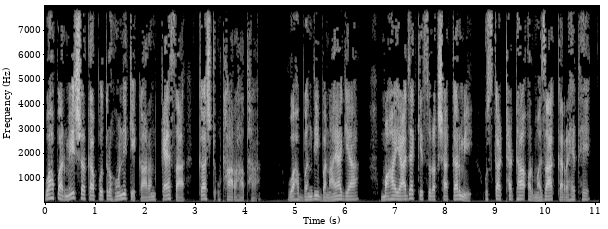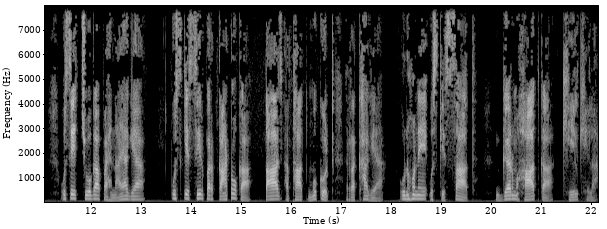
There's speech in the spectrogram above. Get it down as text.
वह परमेश्वर का पुत्र होने के कारण कैसा कष्ट उठा रहा था। वह बंदी बनाया गया महायाजक के सुरक्षा कर्मी उसका ठट्ठा और मज़ाक कर रहे थे। उसे चोगा पहनाया गया। उसके सिर पर कांटों का ताज अर्थात मुकुट रखा गया। उन्होंने उसके साथ गर्म हाथ का खेल खेला।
